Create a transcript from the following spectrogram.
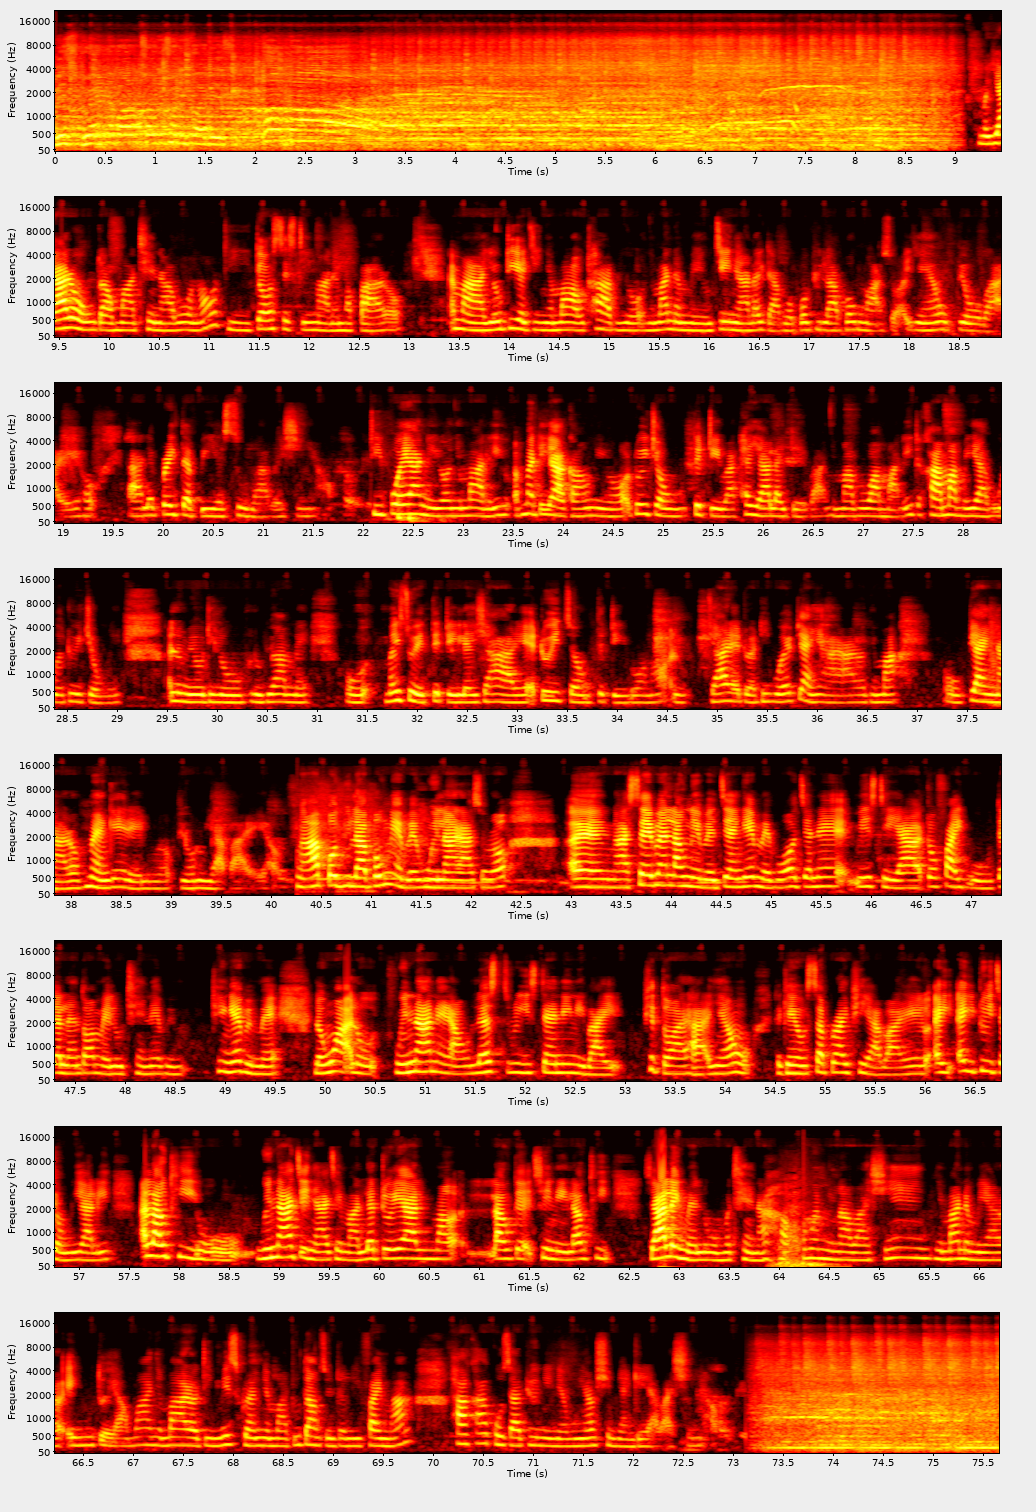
Miss Grand Amount 2025 is Hama! မရတော့ဘူးတောင်မှထင်တာပေါ့နော်ဒီ top 16မှာလည်းမပါတော့အဲ့မှာရုတ်တရက်ကြီးညီမကိုထပြီးတော့ညီမနာမည်ကိုကြီးညာလိုက်တာပေါ့ popular ပုံမှာဆိုတော့အရင်ကိုပျော်ပါတယ်ဟုတ်ဒါလည်းပြိသက်ပေးရစုပါပဲရှင်ဟုတ် ဒီပွဲကနေရောညီမလေးအမှတ်တရကောင်းနေရောအတွေ့အကြုံတစ်တွေပါထပ်ရလိုက်တယ်ပါညီမဘဝမှာလေတခါမှမရဘူးအတွေ့အကြုံလေးအဲ့လိုမျိုးဒီလိုဘယ်လိုပြောရမလဲဟိုမိတ်ဆွေတစ်တွေလည်းရရတယ်အတွေ့အကြုံတစ်တွေပေါ့နော်အဲ့လိုရတဲ့အတွက်ဒီပွဲပြန်ရတာတော့ညီမဟိုပြိုင်တာတော့မှန်ခဲ့တယ်လို့တော့ပြောလို့ရပါတယ်ဟုတ်ငါ popular ပုံနဲ့ပဲဝင်လာတာဆိုတော့အဲငါ7လောက်နဲ့ပဲကြံခဲ့မယ်ပေါ့ကျန်တဲ့ miss တွေက top 5ကိုတက်လန်းသွားမယ်လို့ထင်နေပြီ ထင်ခဲ့ပေမဲ့လုံးဝအဲ့လို winner နဲ့တောင် last 3 standing နေပါဖြစ်သွားတာအရန်ကိုတကယ်ကို surprise ဖြစ်ရပါတယ်လို့အဲ့အဲ့အတွေ့အကြုံလေးကလေအဲ့လောက်ထိဟို winner ကျင်ညာအချိန်မှာလက်တွဲရလောက်တဲ့အခြေအနေလောက်ထိရလိမ့်မယ်လို့မထင်တာဟုတ်ဟုတ်မမင်္ဂလာပါရှင်ညီမနာမည်ကတော့အိမ်မှုတွေ့အောင်ပါညီမကတော့ဒီ Miss Grand မြန်မာ2025မှာဟာခါကိုစားပြုအနေနဲ့ဝင်ရောက်ရှင်ပြိုင်ခဲ့ရပါရှင်ဟုတ်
